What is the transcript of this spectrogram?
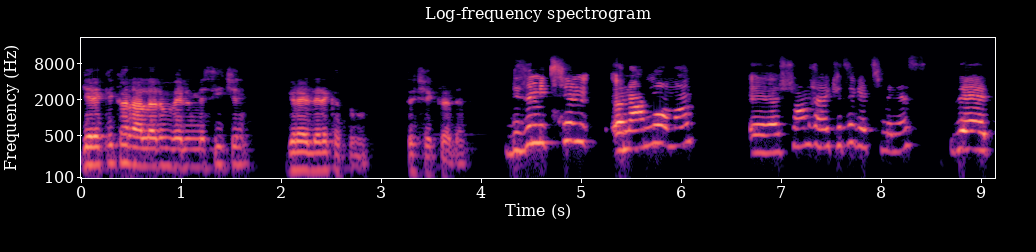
Gerekli kararların verilmesi için görevlere katılın. Teşekkür ederim. Bizim için önemli olan e, şu an harekete geçmeniz ve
